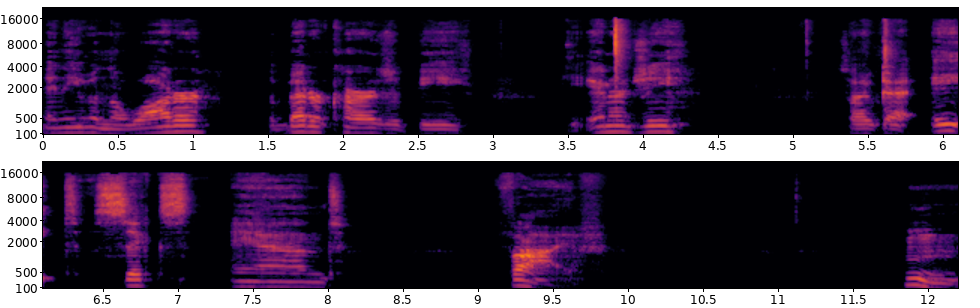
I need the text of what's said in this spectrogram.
and even the water. The better cards would be the energy. So I've got 8, 6, and 5. Hmm.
